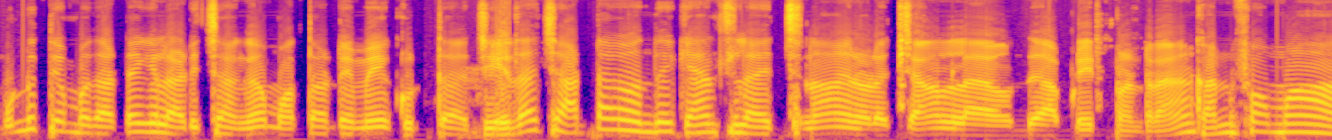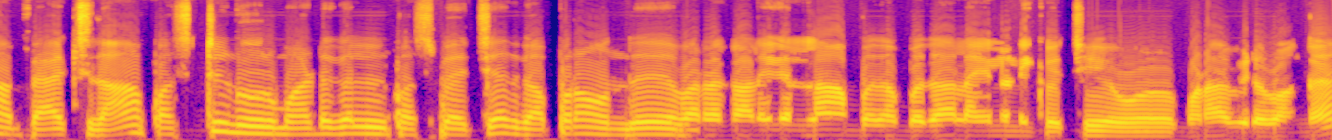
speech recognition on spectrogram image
முந்நூற்றி ஐம்பது அட்டைகள் அடிச்சாங்க. மொத்த அட்டையுமே கொடுத்தாச்சு. ஏதாச்சும் அட்டை வந்து கேன்சல் ஆயிடுச்சுன்னா என்னோட சேனலில் வந்து அப்டேட் பண்ணுறேன் கன்ஃபார்மாக பேட்ச் தான். ஃபஸ்ட்டு நூறு மாடுகள் ஃபஸ்ட் பேட்ச் அதுக்கப்புறம் வந்து வர காளைகள்லாம் ஐம்பது ஐம்பதா லைனில் நிற்க வச்சு மடா விடுவாங்க.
